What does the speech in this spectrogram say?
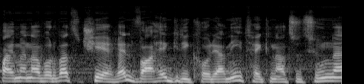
պայմանավորված չի եղել Վահե Գրիգորյանի տեխնացությունը,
